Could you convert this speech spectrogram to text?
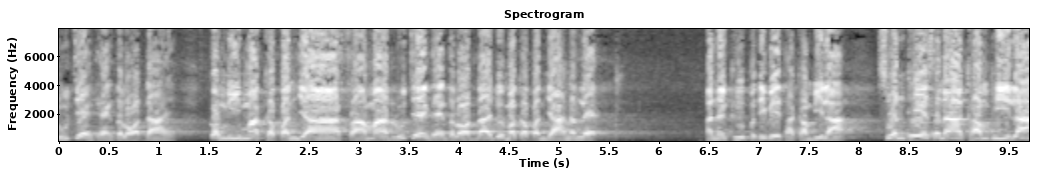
รู้แจ้งแทงตลอดได้ ก็มีมรรคปัญญาสามารถรู้แจ้งแทงตลอดได้ โดยมรรคปัญญานั่นแหละ อันนั้นคือปฏิเวทคัมภีละส่วนเทศนาคัมภีละ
